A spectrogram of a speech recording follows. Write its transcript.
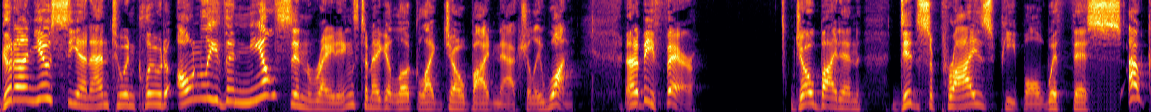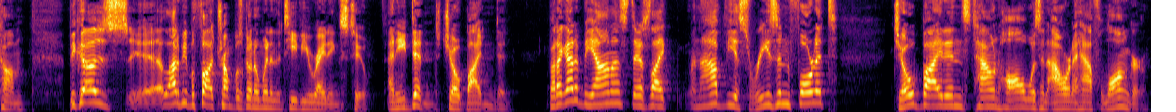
Good on you, CNN, to include only the Nielsen ratings to make it look like Joe Biden actually won. Now, to be fair, Joe Biden did surprise people with this outcome because eh, a lot of people thought Trump was going to win in the TV ratings too. And he didn't. Joe Biden did. But I got to be honest, there's like an obvious reason for it. Joe Biden's town hall was an hour and a half longer,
